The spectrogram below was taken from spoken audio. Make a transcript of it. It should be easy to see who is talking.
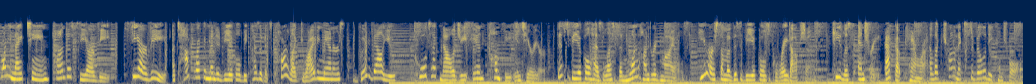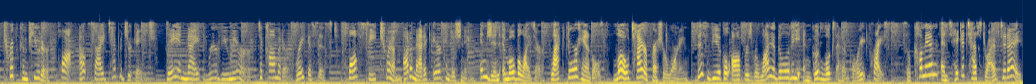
Speaker 1: 2019 Honda CRV. CRV, a top recommended vehicle because of its car-like driving manners, good value, cool technology, and comfy interior. This vehicle has less than 100 miles. Here are some of this vehicle's great options. Keyless entry, backup camera, electronic stability control, trip computer, clock, outside temperature gauge, day and night rear view mirror, tachometer, brake assist, cloth seat trim, automatic air conditioning, engine immobilizer, black door handles, low tire pressure warning. This vehicle offers reliability and good looks at a great price. So come in and take a test drive today.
